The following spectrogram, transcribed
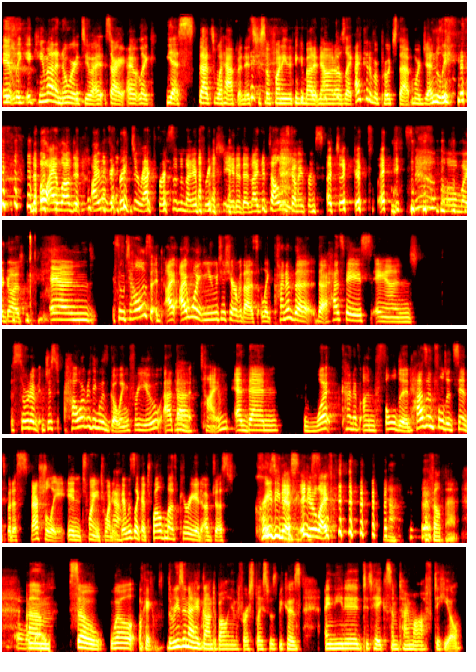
it like it came out of nowhere too. I sorry, I like yes, that's what happened. It's just so funny to think about it now. And I was like, I could have approached that more gently. no, I loved it. I'm a very direct person and I appreciated it. And I could tell it was coming from such a good place. Oh my gosh. And so tell us, I, I want you to share with us like kind of the the headspace and sort of just how everything was going for you at yeah. that time. And then what kind of unfolded has unfolded since, but especially in 2020. Yeah. There was like a 12 month period of just craziness in your life. yeah, I felt that. Oh um, So, well, okay. The reason I had gone to Bali in the first place was because I needed to take some time off to heal.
